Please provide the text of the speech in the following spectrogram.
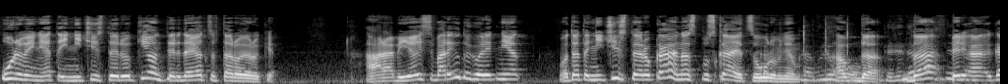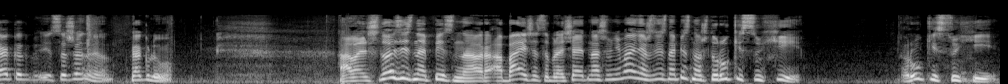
уровень этой нечистой руки, он передается второй руке. А Раби Йоси Барьюда говорит, нет. Вот эта нечистая рука, она спускается уровнем. как в любом. А, да, да, пере- а, как, как- совершенно верно, как в любом. А что здесь написано? Абай сейчас обращает наше внимание, что здесь написано, что руки сухие. Руки сухие.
